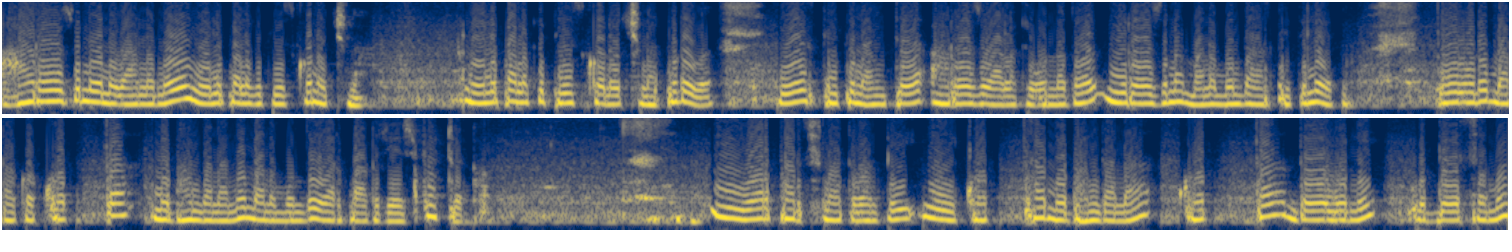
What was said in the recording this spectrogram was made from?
ఆ రోజు నేను వాళ్ళని వెలుపలికి తీసుకొని వచ్చిన. వెలుపలకి తీసుకొని వచ్చినప్పుడు ఏ స్థితిని అయితే ఆ రోజు వాళ్ళకి ఉన్నదో ఈ రోజున మన ముందు ఆ స్థితి లేదు. దేవుడు మరొక కొత్త నిబంధనను మన ముందు ఏర్పాటు చేసి పెట్టాడు. ఈ ఏర్పరిచినటువంటి ఈ కొత్త నిబంధన కొత్త దేవుని ఉద్దేశము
